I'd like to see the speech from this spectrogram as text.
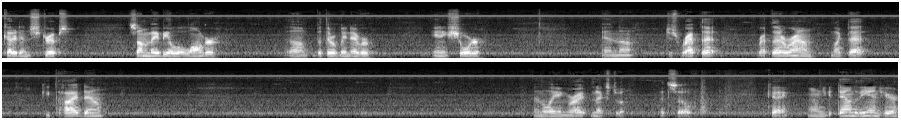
cut it in strips, some may be a little longer, um, but there will be never any shorter. And uh, just wrap that wrap that around like that. Keep the hide down. and laying right next to itself. Okay, and when you get down to the end here,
